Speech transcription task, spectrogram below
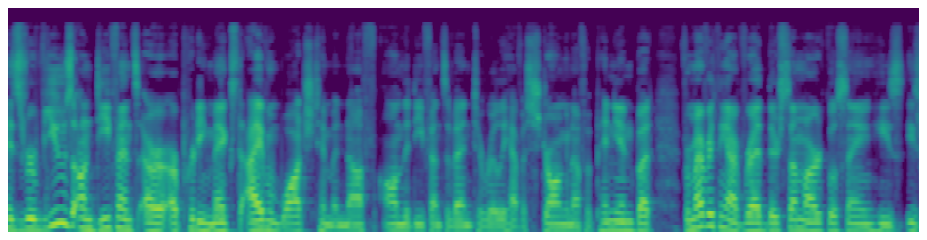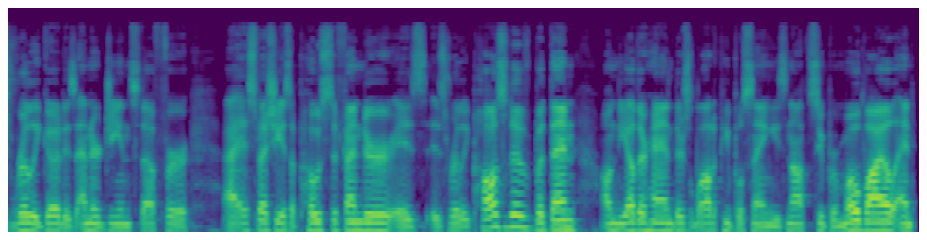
his reviews on defense are, are pretty mixed. I haven't watched him enough on the defensive end to really have a strong enough opinion, but from everything I've read, there's some articles saying he's he's really good. His energy and stuff for uh, especially as a post defender is is really positive. But then on the other hand, there's a lot of people saying he's not super mobile, and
